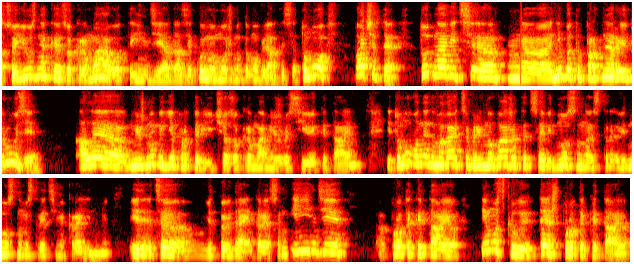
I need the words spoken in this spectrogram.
союзники, зокрема, от Індія, да, з якою ми можемо домовлятися. Тому бачите, тут навіть е, е, нібито партнери і друзі. Але між ними є протиріччя, зокрема між Росією і Китаєм, і тому вони намагаються врівноважити це відносини відносинами з третіми країнами, і це відповідає інтересам і Індії проти Китаю, і Москви теж проти Китаю.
